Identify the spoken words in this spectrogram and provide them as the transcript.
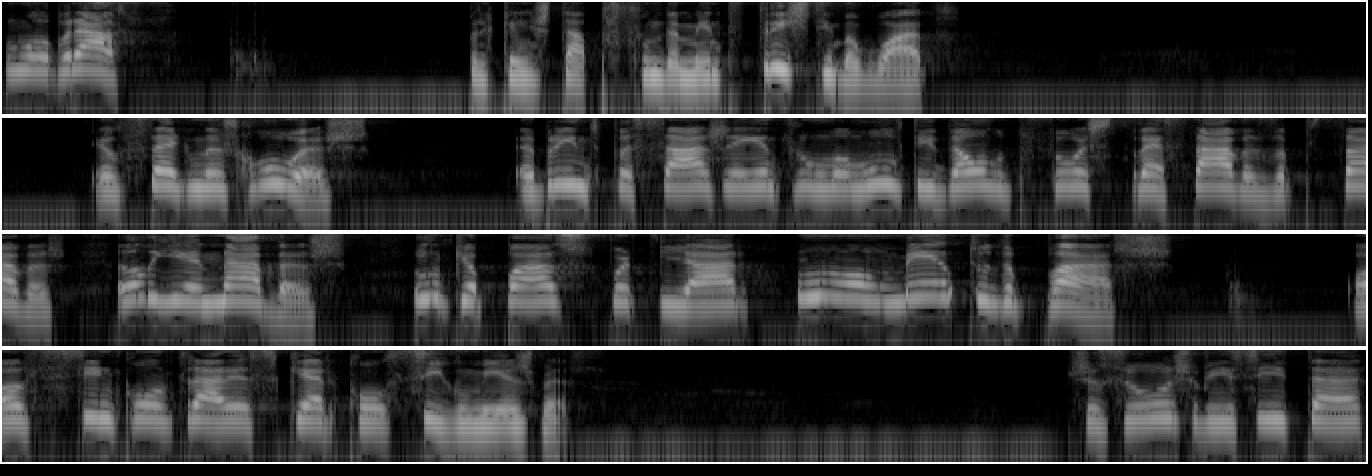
um abraço para quem está profundamente triste e magoado. Ele segue nas ruas, abrindo passagem entre uma multidão de pessoas estressadas, apressadas, alienadas, incapazes de partilhar um momento de paz ou de se encontrarem sequer consigo mesmas. Jesus visita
